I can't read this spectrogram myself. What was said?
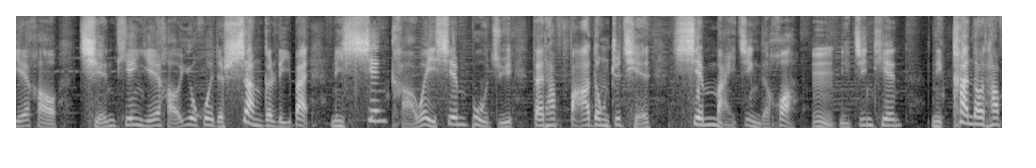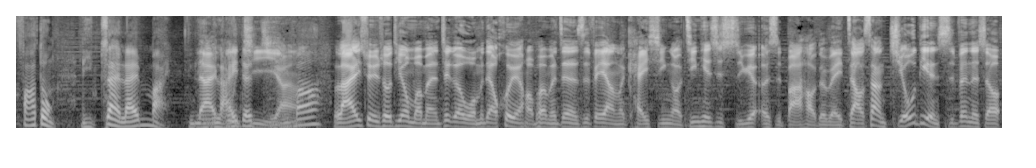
也好，前天也好，又或者上个礼拜，你先卡位、先布局，在它发动之前先买进的话，嗯，你今天你看到它发动，你再来买。来来得及吗？来，所以说，听众朋友们，这个我们的会员好朋友们真的是非常的开心哦。今天是十月二十八号，对不对？早上九点十分的时候，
